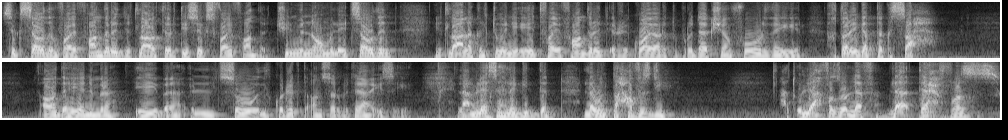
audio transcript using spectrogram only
6500 يطلعوا 36500 تشيل منهم ال 8000 يطلع لك ال 28500 ال required production for the year. اختار إجابتك الصح. آه ده هي نمرة إيه يبقى ال so ال correct answer بتاعي is A العملية سهلة جدا. لو أنت حافظ دي هتقول لي احفظ ولا افهم؟ لا تحفظ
